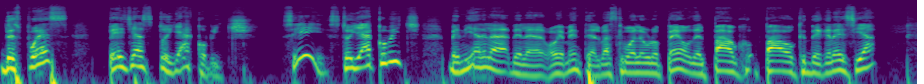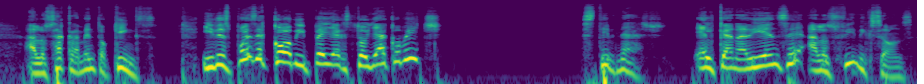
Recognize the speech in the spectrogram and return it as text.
Después, Peja Stojakovic. Sí, Stojakovic venía de la, de la, obviamente, del básquetbol europeo, del PAOK, de Grecia, a los Sacramento Kings. Y después de Kobe, Peja Stojakovic, Steve Nash el canadiense a los Phoenix Suns.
